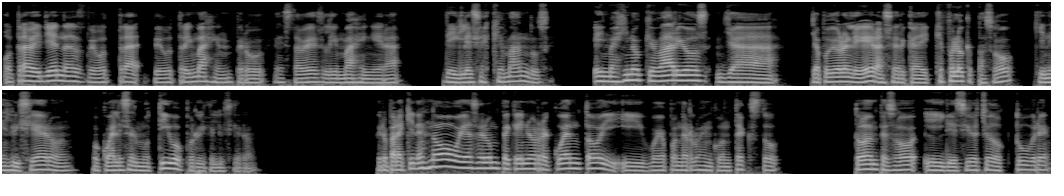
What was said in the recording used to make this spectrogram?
otra vez llenas de otra, de otra imagen, pero esta vez la imagen era de iglesias quemándose. E imagino que varios ya, ya pudieron leer acerca de qué fue lo que pasó, quiénes lo hicieron o cuál es el motivo por el que lo hicieron. Pero para quienes no, voy a hacer un pequeño recuento y, voy a ponerlos en contexto. Todo empezó el 18 de octubre,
